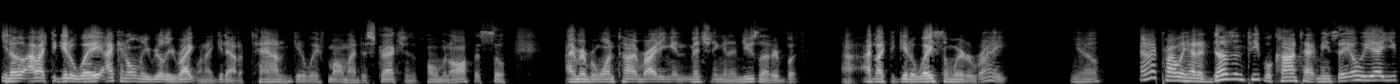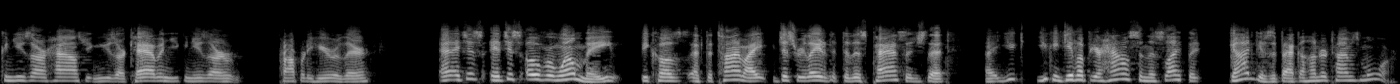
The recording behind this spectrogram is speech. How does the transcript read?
you know, I like to get away. I can only really write when I get out of town and get away from all my distractions of home and office. So I remember one time writing and mentioning in a newsletter, but I'd like to get away somewhere to write, you know. And I probably had a dozen people contact me and say, "Oh yeah, you can use our house, you can use our cabin, you can use our property here or there." And it just it just overwhelmed me because at the time I just related it to this passage that uh, you you can give up your house in this life, but God gives it back a hundred times more.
